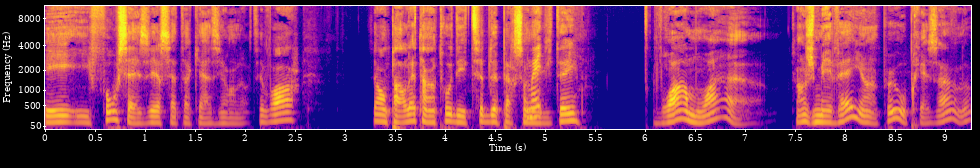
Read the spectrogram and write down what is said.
Et il faut saisir cette occasion-là. Tu sais, voir, on parlait tantôt des types de personnalités. Voir, moi, euh, quand je m'éveille un peu au présent, là,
